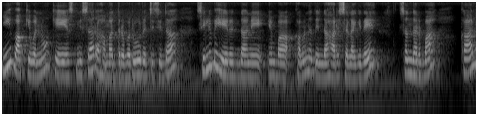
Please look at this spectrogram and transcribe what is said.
ಈ ವಾಕ್ಯವನ್ನು ಕೆ ಎಸ್ ನಿಸಾರ್ ಅಹಮದ್ ರವರು ರಚಿಸಿದ ಸಿಲುಬೆ ಹೇರಿದ್ದಾನೆ ಎಂಬ ಕವನದಿಂದ ಹಾರಿಸಲಾಗಿದೆ. ಸಂದರ್ಭ ಕಾಲ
